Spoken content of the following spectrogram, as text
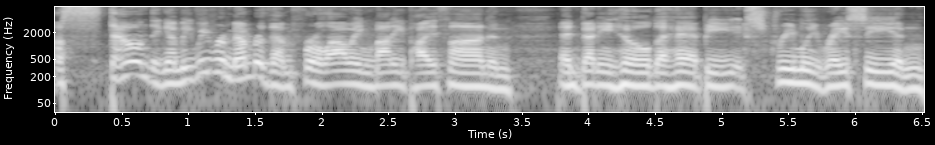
astounding. I mean, we remember them for allowing Monty Python and and Benny Hill to have, be extremely racy and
